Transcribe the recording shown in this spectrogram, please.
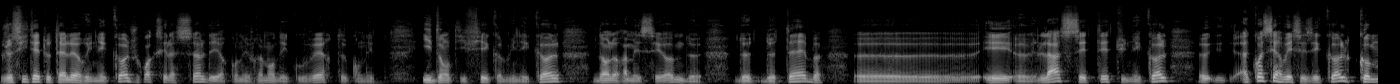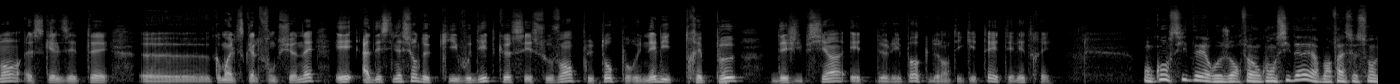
Je citais tout à l'heure une école, je crois que c'est la seule d'ailleurs qu'on ait vraiment découverte, qu'on ait identifiée comme une école dans le Ramesséum de, de, Thèbes. Euh, et euh, là, c'était une école. Euh, à quoi servaient ces écoles? Comment est-ce qu'elles étaient Comment est-ce qu'elles fonctionnaient? Et à destination de qui? Vous dites que c'est souvent plutôt pour une élite. Très peu d'Égyptiens et de l'époque de l'Antiquité étaient lettrés. On considère aujourd'hui, enfin on considère, mais enfin ce sont,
